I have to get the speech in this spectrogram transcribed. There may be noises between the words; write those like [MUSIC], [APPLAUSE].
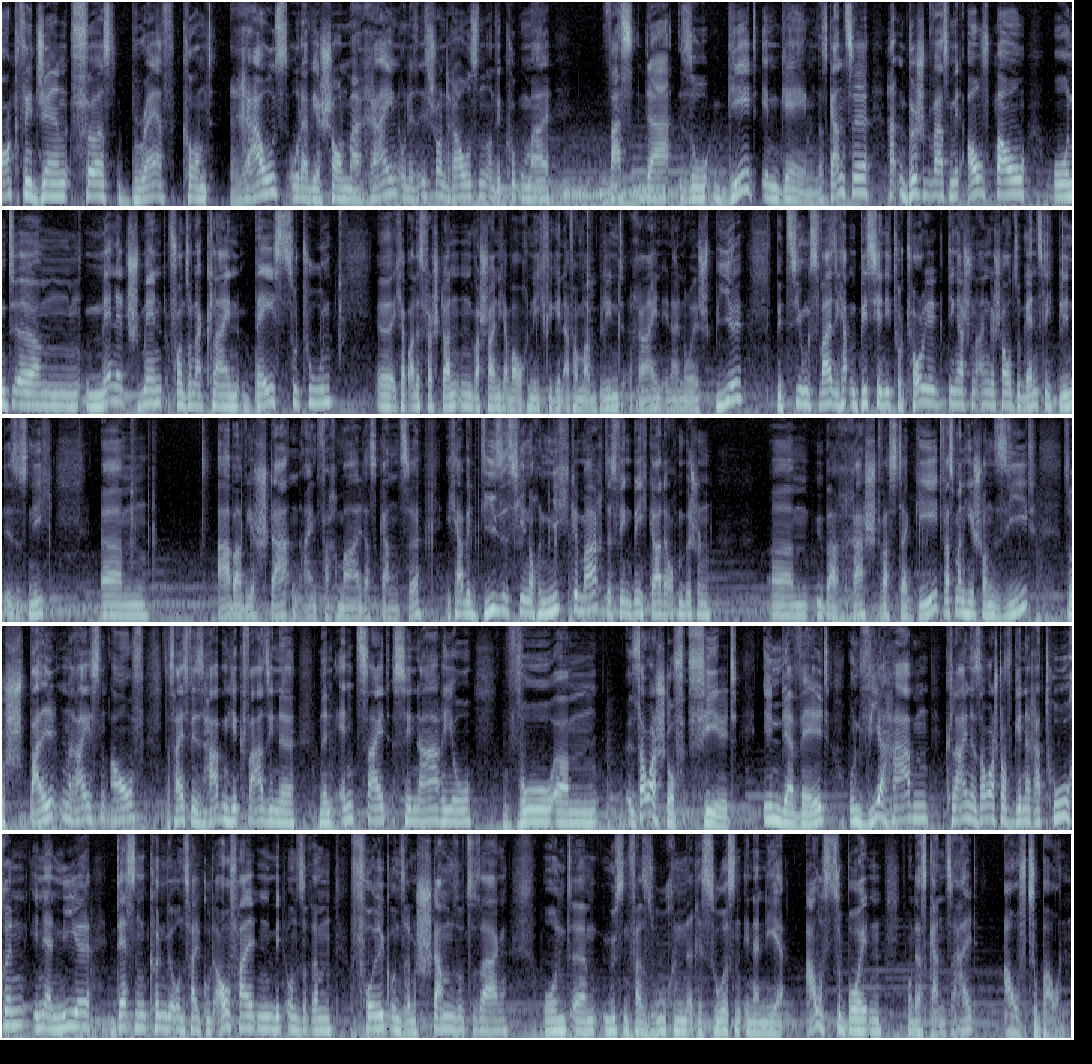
Oxygen First Breath kommt raus oder wir schauen mal rein und es ist schon draußen und wir gucken mal, was da so geht im Game. Das Ganze hat ein bisschen was mit Aufbau und ähm, Management von so einer kleinen Base zu tun. Äh, ich habe alles verstanden, wahrscheinlich aber auch nicht. Wir gehen einfach mal blind rein in ein neues Spiel. Beziehungsweise ich habe ein bisschen die Tutorial-Dinger schon angeschaut. So gänzlich blind ist es nicht. Ähm, aber wir starten einfach mal das Ganze. Ich habe dieses hier noch nicht gemacht, deswegen bin ich gerade auch ein bisschen ähm, überrascht, was da geht. Was man hier schon sieht, so Spalten reißen auf. Das heißt, wir haben hier quasi eine, ein Endzeit-Szenario, wo ähm, Sauerstoff fehlt in der Welt und wir haben kleine Sauerstoffgeneratoren in der Nähe dessen können wir uns halt gut aufhalten mit unserem Volk, unserem Stamm sozusagen und ähm, müssen versuchen Ressourcen in der Nähe auszubeuten und das Ganze halt aufzubauen.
